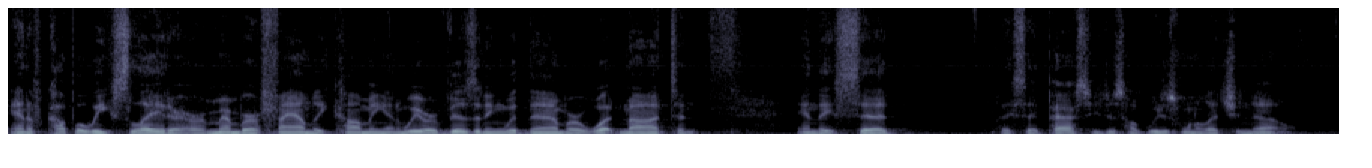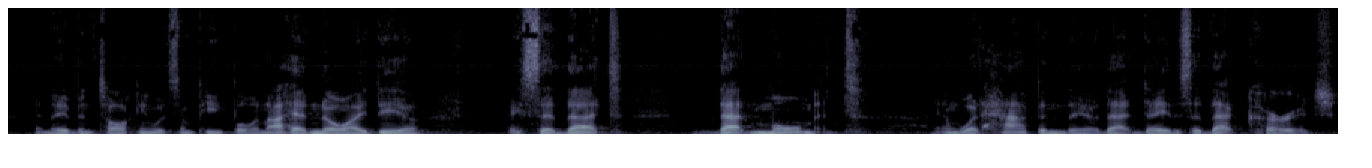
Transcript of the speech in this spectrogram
And a couple weeks later, I remember a family coming and we were visiting with them or whatnot. And, and they said, they said, Pastor, just, we just want to let you know. And they've been talking with some people, and I had no idea. They said that that moment and what happened there that day, they said that courage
